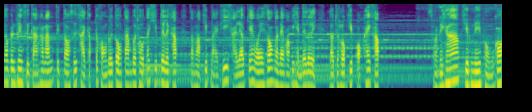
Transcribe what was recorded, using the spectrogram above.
เราเป็นเพียงสื่อกลางเท่านั้น ติดต่อซื้อขายกับเจ้าของโดยตรงตามเบอร์โทรใต้คลิปได้เลยครับสำหรับคลิปไหนที่ขายแล้วแจ้งไว้ในช่องแสดงความคิดเห็นได้เลย เราจะลบคลิปออกให้ครับ สวัสดีครับ คลิปนี้ผมก็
